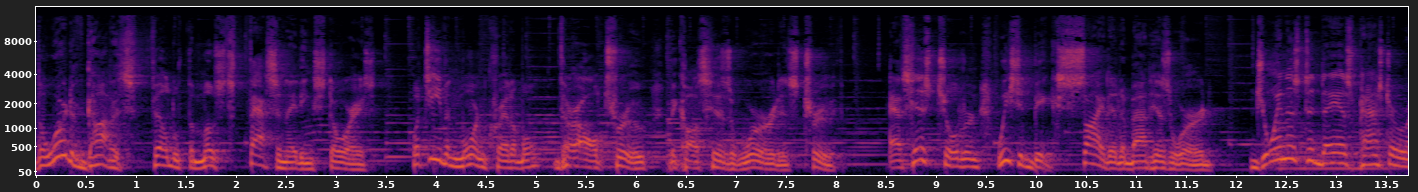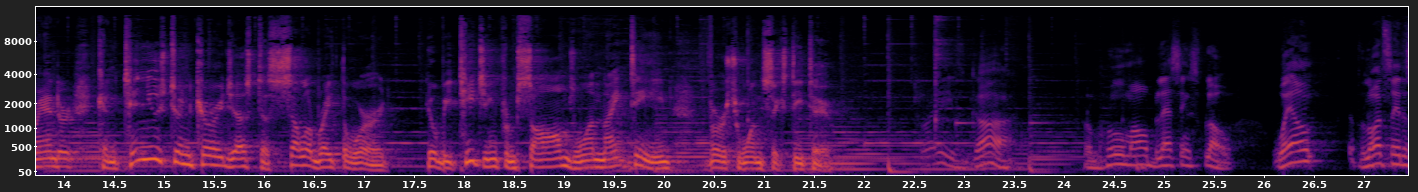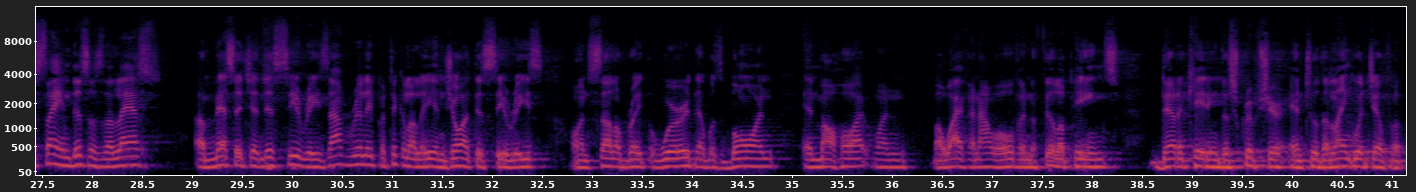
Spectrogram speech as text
The Word of God is filled with the most fascinating stories. What's even more incredible, they're all true because His Word is truth. As His children, we should be excited about His Word. Join us today as Pastor Rander continues to encourage us to celebrate the Word. He'll be teaching from Psalms 119, verse 162. Praise God, from whom all blessings flow. Well, if the Lord say the same, this is the last a message in this series. I've really particularly enjoyed this series on Celebrate the Word that was born in my heart when my wife and I were over in the Philippines dedicating the scripture into the language of a,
